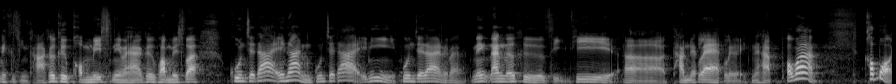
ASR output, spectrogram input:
นี่คือสินค้าก็คือพอมิสนี่นะฮะคือพอมิสว่าคุณจะได้ไอ้นั่น คุณจะได้ไอ้นี่ คุณจะได้อะไรแบบนั่นก็คือสิ่งที่ทำแรกๆเลยนะครับเพราะว่าเขาบอก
